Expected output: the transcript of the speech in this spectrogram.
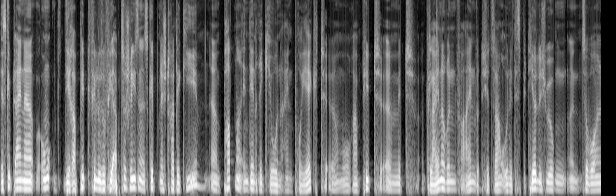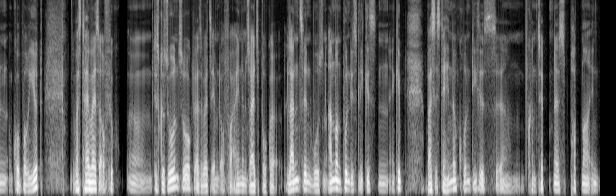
Es gibt eine, um die Rapid-Philosophie abzuschließen, es gibt eine Strategie, äh, Partner in den Regionen, ein Projekt, äh, wo Rapid äh, mit kleineren Vereinen, würde ich jetzt sagen, ohne disputierlich wirken äh, zu wollen, kooperiert, was teilweise auch für äh, Diskussionen sorgt, also weil es eben auch Vereine im Salzburger Land sind, wo es einen anderen Bundesligisten äh, gibt. Was ist der Hintergrund dieses Konzeptes Partner in,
